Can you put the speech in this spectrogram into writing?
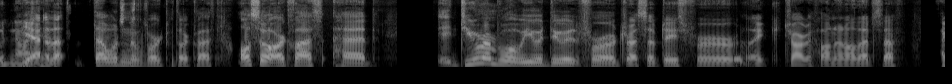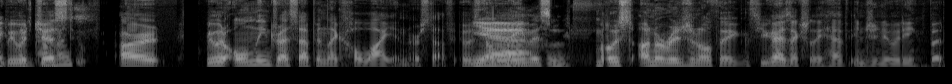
would not. yeah, have- that that wouldn't have worked with our class. Also, our class had. eh, Do you remember what we would do it for our dress up days for like jogathon and all that stuff? like, we would just- Our we would only dress up in like Hawaiian or stuff. It was yeah, the lamest, ooh. most unoriginal things. You guys actually have ingenuity, but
